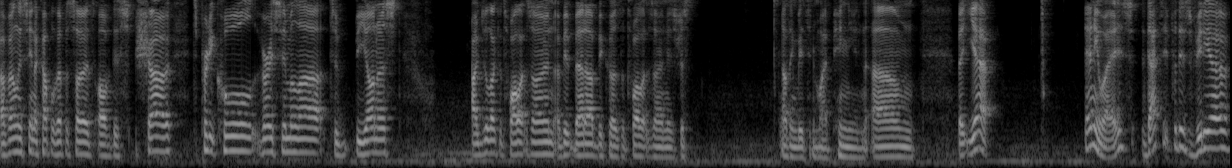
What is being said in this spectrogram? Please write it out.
I've only seen a couple of episodes of this show. It's pretty cool, very similar. To be honest, I do like the Twilight Zone a bit better because the Twilight Zone is just nothing beats it in my opinion. Um, but yeah, anyways, that's it for this video.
